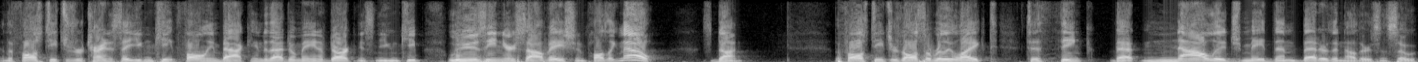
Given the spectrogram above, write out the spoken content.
And the false teachers were trying to say you can keep falling back into that domain of darkness and you can keep losing your salvation. Paul's like, no, it's done. The false teachers also really liked to think that knowledge made them better than others. And so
